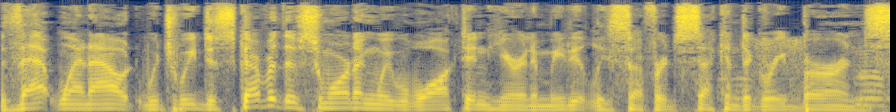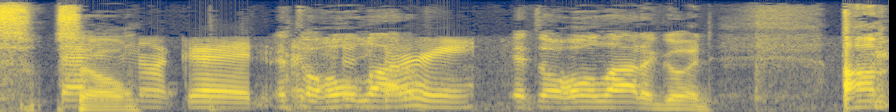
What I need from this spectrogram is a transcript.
that went out, which we discovered this morning. We walked in here and immediately suffered second degree burns. That so is not good. It's I'm a whole so lot of- it's a whole lot of good. Um,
